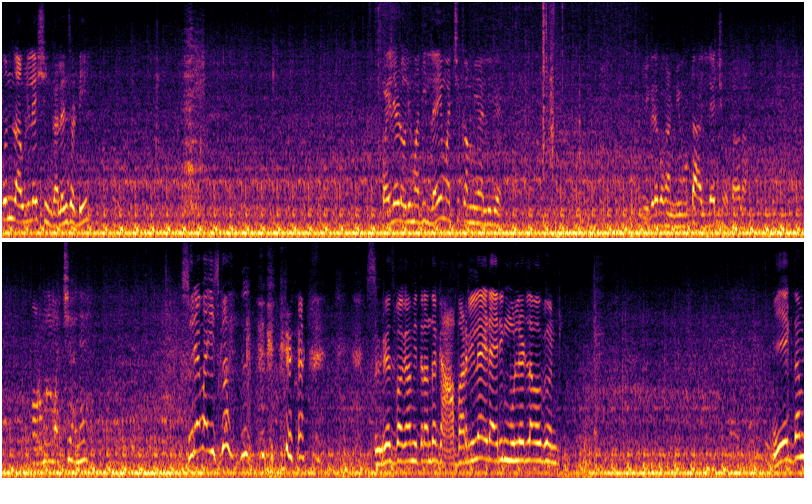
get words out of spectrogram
पण लावलेली आहे शिंगाल्यांसाठी. पहिल्या डोलीमध्ये लय मच्छी कमी आलेली आहे. इकडे बघा निवटा आलेली आहे छोटाला नॉर्मल मच्छी आले सूर्याबाई इसको? सूरज बघा मित्रांनो घाबरलेला आहे डायरेक्ट मुलेटला बघून. एकदम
